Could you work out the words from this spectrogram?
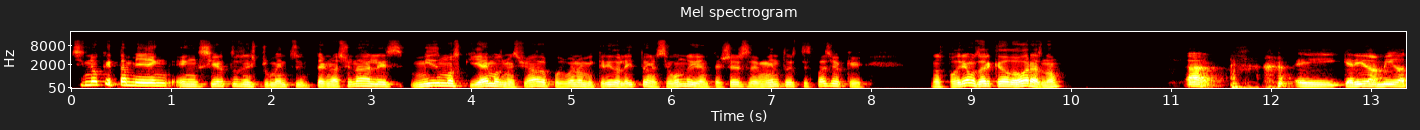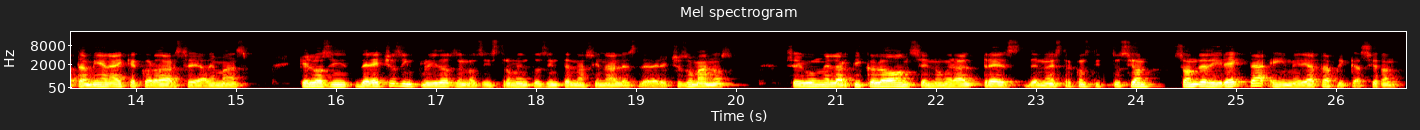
sino que también en ciertos instrumentos internacionales, mismos que ya hemos mencionado, pues bueno, mi querido Leito, en el segundo y en el tercer segmento de este espacio, que nos podríamos haber quedado horas, ¿no? Claro. Y querido amigo, también hay que acordarse, además, que los derechos incluidos en los instrumentos internacionales de derechos humanos, según el artículo 11, numeral 3 de nuestra Constitución, son de directa e inmediata aplicación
